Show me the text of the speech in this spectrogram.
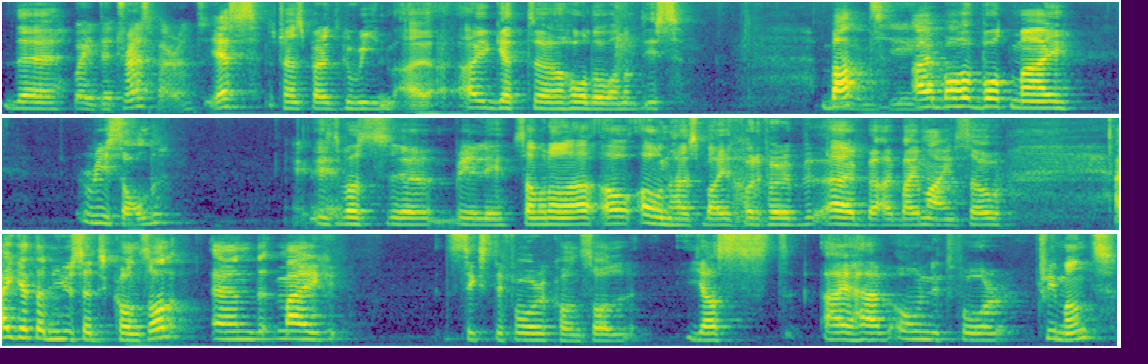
The Wait, the transparent. yes, the transparent green. I I get a hold of one of these. But OMG. I bought, bought my resold. Okay. It was uh, really someone on our own has buy it for the for I buy mine. So I get a new set console and my 64 console. Just I have owned it for three months.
